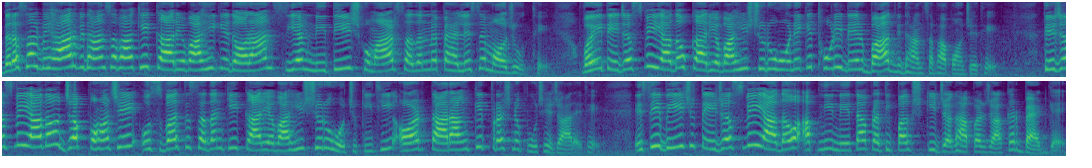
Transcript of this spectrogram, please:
दरअसल बिहार विधानसभा की कार्यवाही के दौरान सीएम नीतीश कुमार सदन में पहले से मौजूद थे। वहीं तेजस्वी यादव कार्यवाही शुरू होने के थोड़ी देर बाद विधानसभा पहुँचे थे। तेजस्वी यादव जब पहुँचे, उस वक्त सदन की कार्यवाही शुरू हो चुकी थी और तारांकित प्रश्न पूछे जा रहे थे। इसी बीच तेजस्वी यादव अपनी नेता प्रतिपक्ष की जगह पर जाकर बैठ गए।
